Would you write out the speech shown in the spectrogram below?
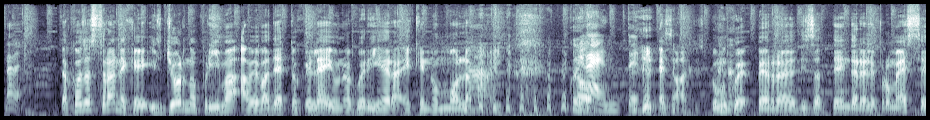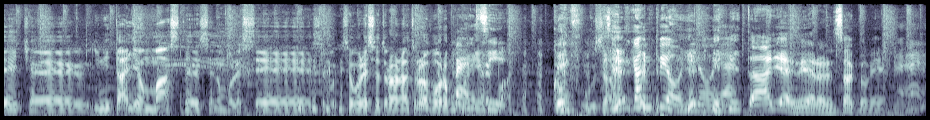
Vabbè, La cosa strana è che il giorno prima aveva detto che lei è una guerriera e che non molla Ah. mai. coerente. Esatto, comunque per disattendere le promesse c'è, in Italia è un must se non volesse, se, se volesse trovare un altro lavoro può Beh, venire sì. qua. Confusa. Siamo i campioni noi, In eh. Italia è vero, non so come. Eh,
